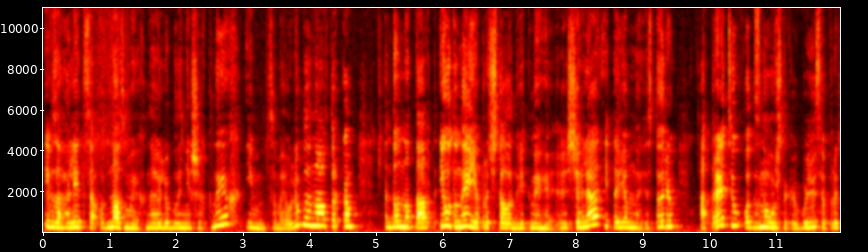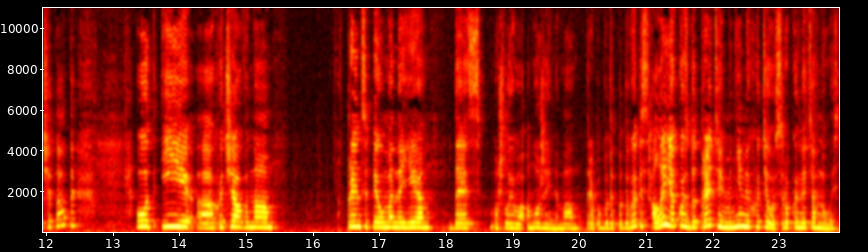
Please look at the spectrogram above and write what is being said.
І взагалі це одна з моїх найулюбленіших книг, і це моя улюблена авторка Донна Тарт. І от у неї я прочитала дві книги Щегля і таємну історію, а третю, от знову ж таки, боюся прочитати. От, і хоча вона, в принципі, у мене є десь, можливо, а може і нема, треба буде подивитись, але якось до третьої мені не хотілося, руки не тягнулись.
